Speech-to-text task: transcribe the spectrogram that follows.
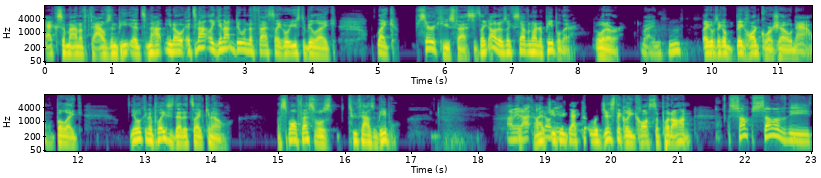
X amount of thousand people, it's not you know, it's not like you're not doing the fest like or it used to be like like Syracuse Fest. It's like oh, there was like seven hundred people there or whatever. right Mhm. Like it was like a big hardcore show now, but like you're looking at places that it's like you know a small festival is two thousand people. I mean, Like, I, I how much don't do you even, think that logistically costs to put on? Some some of the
